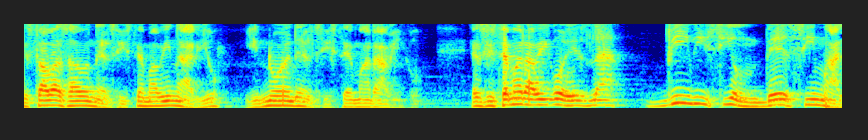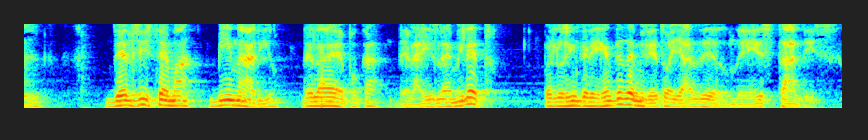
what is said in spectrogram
está basado en el sistema binario y no en el sistema arábigo. El sistema arábigo es la división decimal del sistema binario de la época de la isla de Mileto. Pues los inteligentes de Mileto, allá de donde es Tales,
